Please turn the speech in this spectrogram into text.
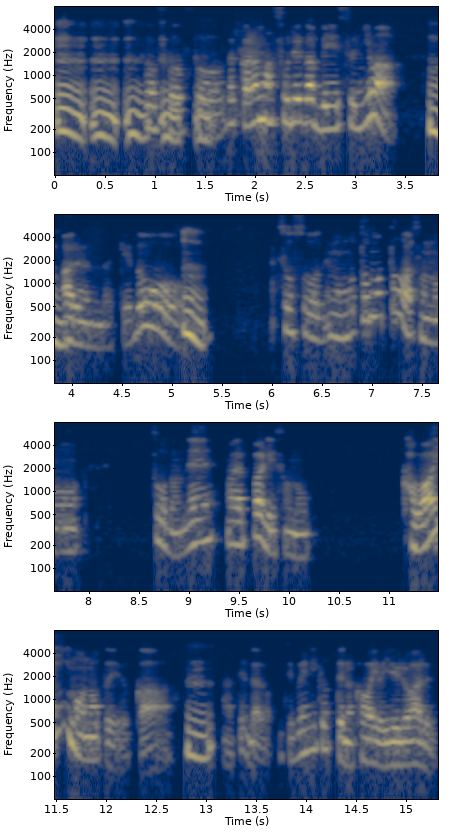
うんうんうんそうそうそう。だからまあそれがベースにはうん。あるんだけど、うん。そうそう、でももともとはその、そうだね、まあ、やっぱりその、可愛いものというか、うん。なんて言うんだろう、自分にとっての可愛いはいろいろある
